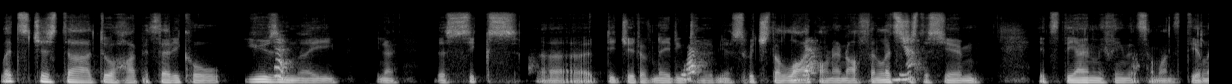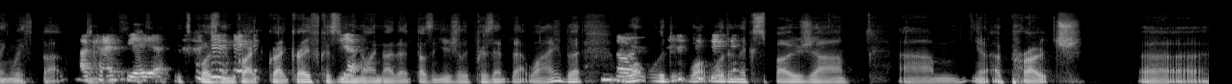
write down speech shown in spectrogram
let's just uh, do a hypothetical using yeah. the, you know, the six uh, digit of needing to you know, switch the light on and off. And let's just assume it's the only thing that someone's dealing with. But okay, know, yeah, yeah, it's causing them great, great grief because yeah. you and I know that doesn't usually present that way. But no. what would what would an exposure, um, you know, approach uh,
